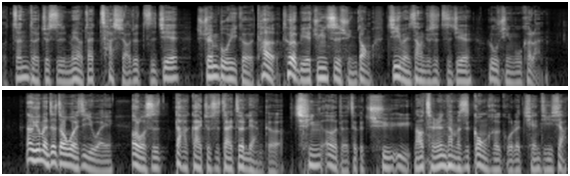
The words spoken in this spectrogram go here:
了，真的就是没有在插小，就直接宣布一个特特别军事行动，基本上就是直接入侵乌克兰。那原本这周我也是以为俄罗斯大概就是在这两个亲俄的这个区域，然后承认他们是共和国的前提下，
